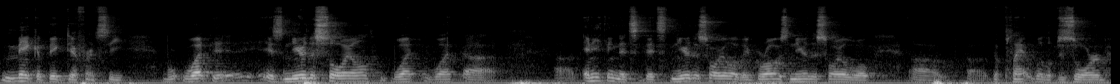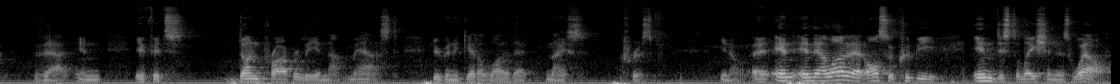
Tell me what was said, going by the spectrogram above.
make a big difference. The, what is near the soil, what, what, uh, uh, anything that's, that's near the soil or that grows near the soil will, uh, uh, the plant will absorb that. And if it's done properly and not masked, you're going to get a lot of that nice, crisp, you know. And, and a lot of that also could be in distillation as well.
